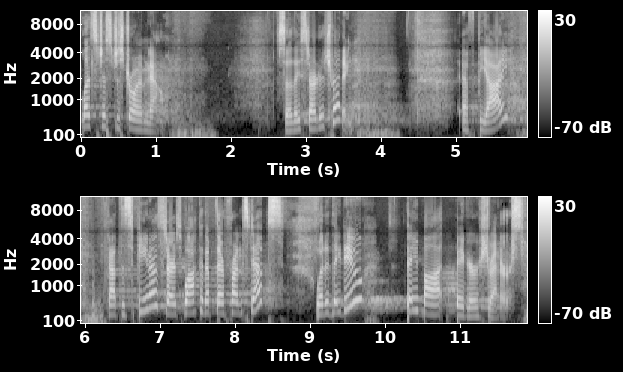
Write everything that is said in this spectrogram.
Let's just destroy them now. So they started shredding. FBI got the subpoena, starts walking up their front steps. What did they do? They bought bigger shredders.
